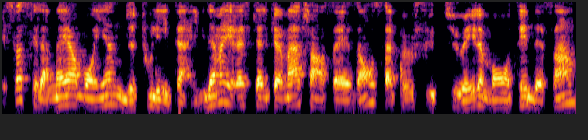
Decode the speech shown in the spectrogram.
Et ça, c'est la meilleure moyenne de tous les temps. Évidemment, il reste quelques matchs en saison, ça peut fluctuer, le monter, descendre,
